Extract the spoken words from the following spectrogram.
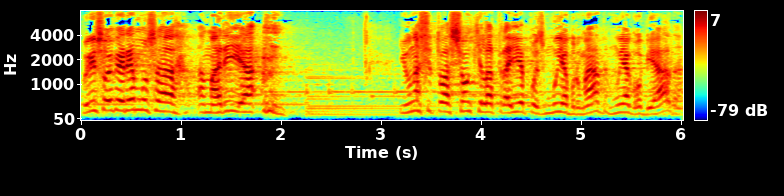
Por isso, hoje veremos a, a Maria e uma situação que ela traía pues muito abrumada, muito agobiada.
